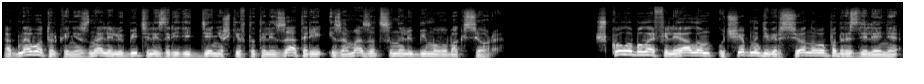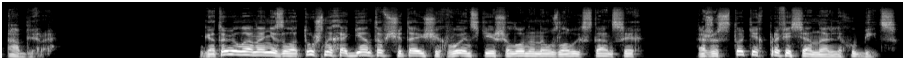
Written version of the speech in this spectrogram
Одного только не знали любители зарядить денежки в тотализаторе и замазаться на любимого боксера. Школа была филиалом учебно-диверсионного подразделения Абвера. Готовила она не золотушных агентов, считающих воинские эшелоны на узловых станциях, а жестоких профессиональных убийц.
